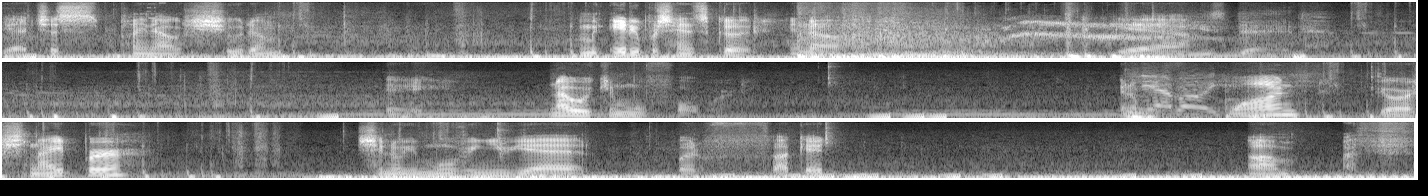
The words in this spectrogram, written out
Yeah, just plain out shoot him. I mean, 80% is good enough. Yeah. He's dead. Okay. Now we can move forward. Gonna move One, you're a sniper. Shouldn't be moving you yet, but fuck it. Um, I th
